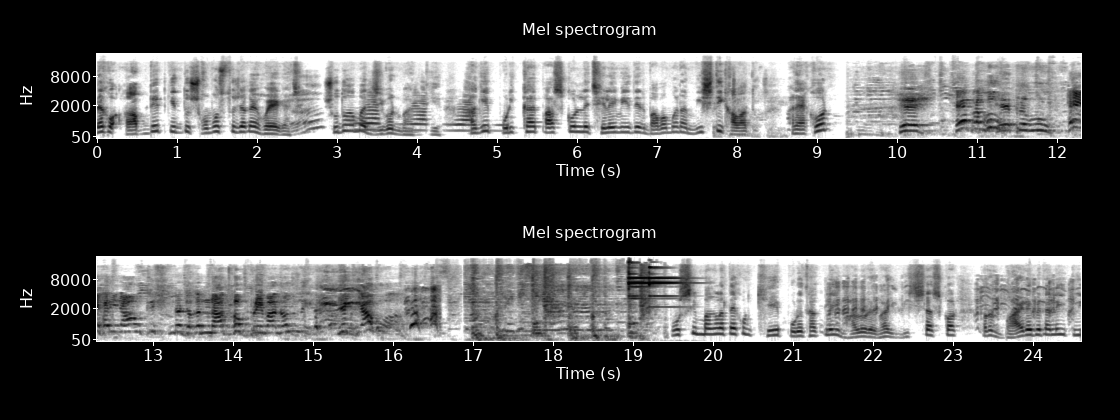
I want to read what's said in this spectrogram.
দেখো আপডেট কিন্তু সমস্ত জায়গায় হয়ে গেছে। শুধু আমার জীবন বাদ দিয়ে। আগে পরীক্ষায় পাশ করলে ছেলে মেয়েদের বাবা মারা মিষ্টি খাওয়াতো। আর এখন? हे प्रभु हे प्रभु हे हरि राम कृष्ण जगन्नाथ प्रेमानंद ये क्या हुआ পশ্চিম বাংলাতে এখন খেয়ে পড়ে থাকলেই ভালো রে ভাই বিশ্বাস কর কারণ বাইরে বেরালেই তুই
